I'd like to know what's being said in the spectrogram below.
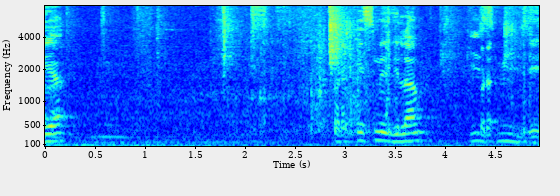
দিয়া। ওটা কিশমিশ দিলাম। কিশমিশ। জি।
